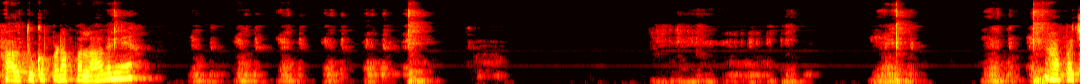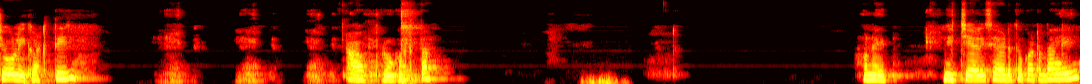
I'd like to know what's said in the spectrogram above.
ਫालतू ਕੱਪੜਾ ਆਪਾਂ ਲਾ ਦਿੰਨੇ ਆ ਆਪਾਂ ਝੋਲੀ ਕੱਟਤੀ ਜੀ। ਆ ਉੱਪਰੋਂ ਕੱਟਤਾ। ਹੁਣ ਇਹ ਨੀਚੇ ਵਾਲੀ ਸਾਈਡ ਤੋਂ ਕੱਟ ਦਾਂਗੇ ਜੀ।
